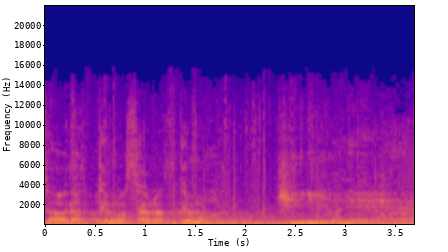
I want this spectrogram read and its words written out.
さだってもさらってもキリがねえ。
